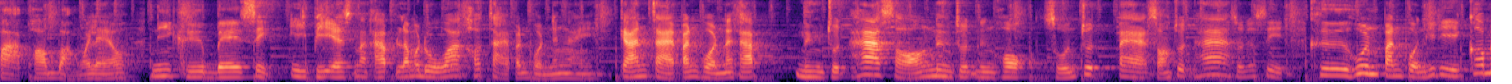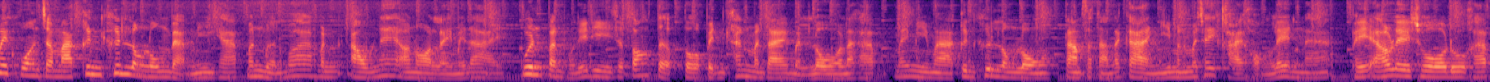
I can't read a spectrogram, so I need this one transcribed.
ฝากความหวังไว้แล้ว นี่คือ Basic EPS นะครับ แล้วมาดูว่าเขาจ่ายปันผลยังไง การจ่ายปันผลนะครับ 1.52 1.16 0.8 2.5 0.4 คือหุ้นปันผลที่ดีก็ไม่ควรจะมาขึ้นขึ้นลงลงแบบนี้ครับ มันเหมือนว่ามันเอาแน่เอานอนอะไรไม่ได้ หุ้นปันผลที่ดีจะต้องเติบโตเป็นขั้นบันไดเหมือนโลนะครับ ไม่มีมาขึ้นขึ้นลงลงตามสถานการณ์อย่างนี้มันไม่ใช่ขายของเล่นนะฮะ Payout ratio ดูครับ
